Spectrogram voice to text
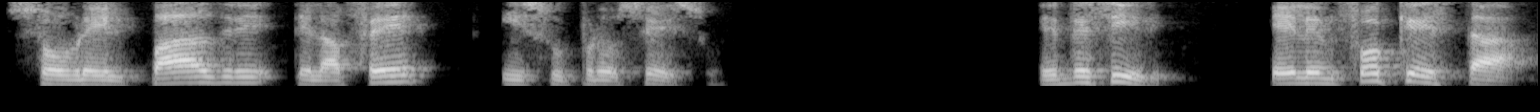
sobre el Padre de la Fe y su proceso. Es decir, el enfoque está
